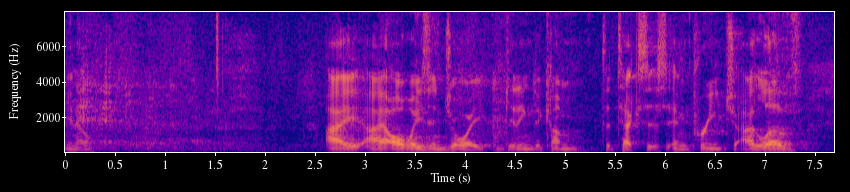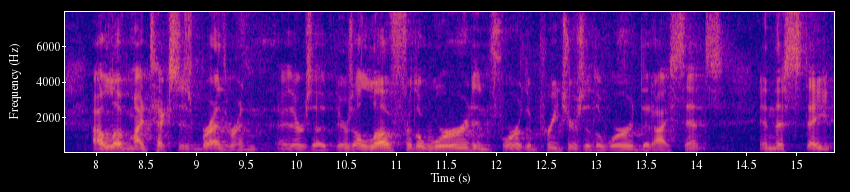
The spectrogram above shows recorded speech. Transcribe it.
you know. I, I always enjoy getting to come to Texas and preach. I love, I love my Texas brethren. There's a, there's a love for the word and for the preachers of the word that I sense in this state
